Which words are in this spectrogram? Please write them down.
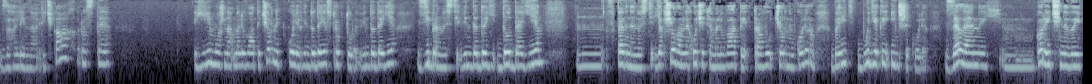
взагалі на річках росте. Її можна малювати. Чорний колір він додає структури, він додає зібраності, він додає, додає впевненості. Якщо вам не хочеться малювати траву чорним кольором, беріть будь-який інший колір. Зелений, коричневий.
